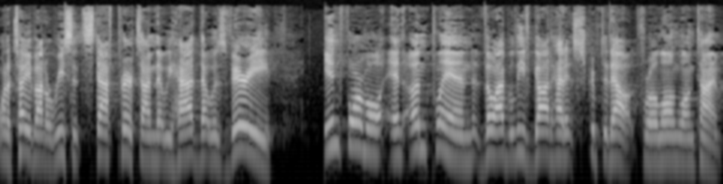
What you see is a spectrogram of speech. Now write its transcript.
I want to tell you about a recent staff prayer time that we had that was very informal and unplanned, though I believe God had it scripted out for a long, long time.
